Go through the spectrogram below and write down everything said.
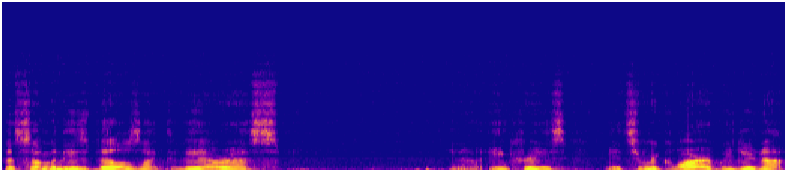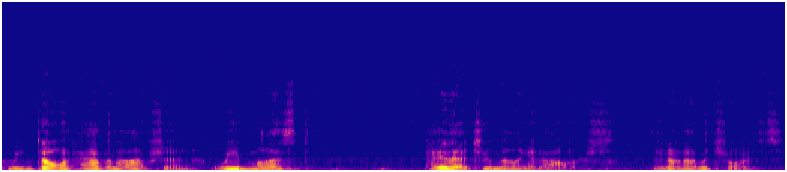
But some of these bills, like the VRS you know, increase, it's required. We do not, we don't have an option. We must pay that $2 million. We don't have a choice.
